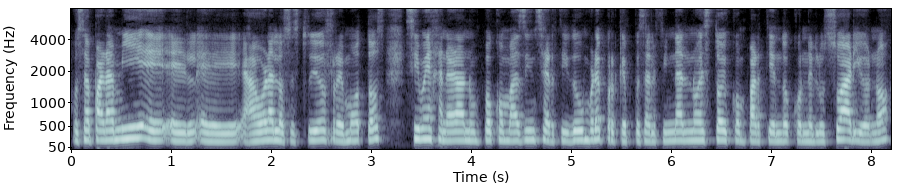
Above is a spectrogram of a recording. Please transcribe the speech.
O sea, para mí eh, eh, ahora los estudios remotos sí me generan un poco más de incertidumbre porque pues al final no estoy compartiendo con el usuario, ¿no?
